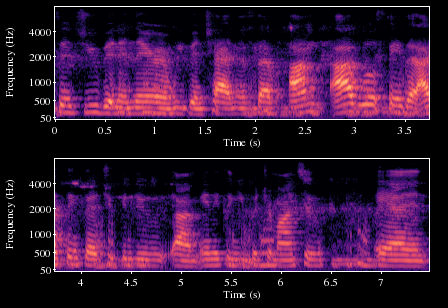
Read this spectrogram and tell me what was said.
since you've been in there and we've been chatting and stuff, I'm I will say that I think that you can do um, anything you put your mind to, and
